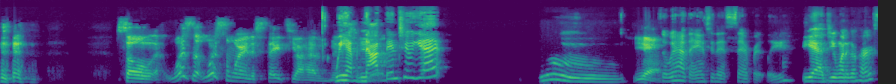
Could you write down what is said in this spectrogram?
Florida. so what's the, what's somewhere in the states y'all haven't been? We have to not yet? been to yet. Ooh, Yeah. So we have to answer that separately. yeah. Do you want to go first?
